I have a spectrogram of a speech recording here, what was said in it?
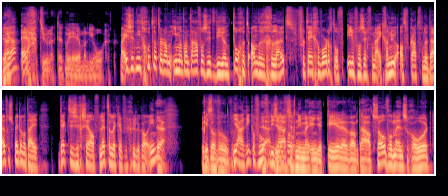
Ja, echt? Ja, tuurlijk. Dat wil je helemaal niet horen. Maar is het niet goed dat er dan iemand aan tafel zit die dan toch het andere geluid vertegenwoordigt? Of in ieder geval zegt van nou, ik ga nu advocaat van de duivel spelen. Want hij dekte zichzelf letterlijk en figuurlijk al in. Ja. Rico dat- Verhoeven. Ja, Rico Verhoeven Ja, die, laat van, zich niet meer injecteren, want hij had zoveel mensen gehoord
